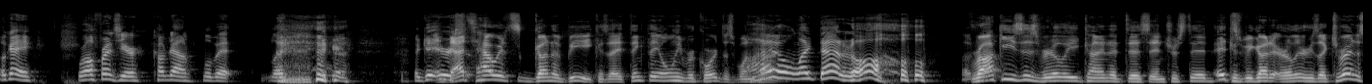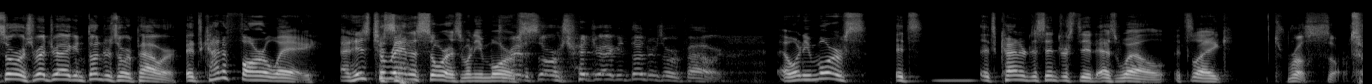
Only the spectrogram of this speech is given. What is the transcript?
okay, we're all friends here. Calm down a little bit. Like, get your. And that's how it's gonna be because I think they only record this one time. I don't like that at all. Rockies is really kind of disinterested because we got it earlier. He's like Tyrannosaurus, Red Dragon, Thunderzord power. it's kind of far away. And his Tyrannosaurus when he morphs, Tyrannosaurus, Red Dragon, Thunderzord power. and when he morphs, it's it's kind of disinterested as well. It's like Tyrannosaurus.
